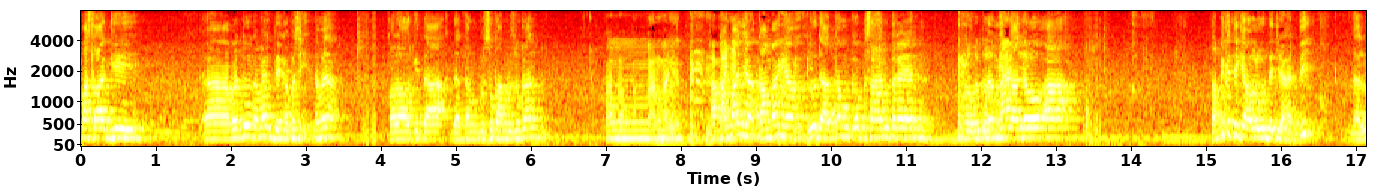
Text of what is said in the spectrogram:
pas lagi eh, apa tuh namanya? De, apa sih namanya? Kalau kita datang belusukan-belusukan, apa Hmm. kampanye kampanye. kampanye, lu datang ke pesantren, Betul betul. lu minta doa. Tapi ketika lu udah jadi, lalu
